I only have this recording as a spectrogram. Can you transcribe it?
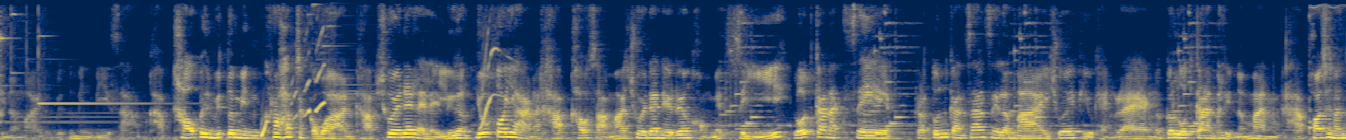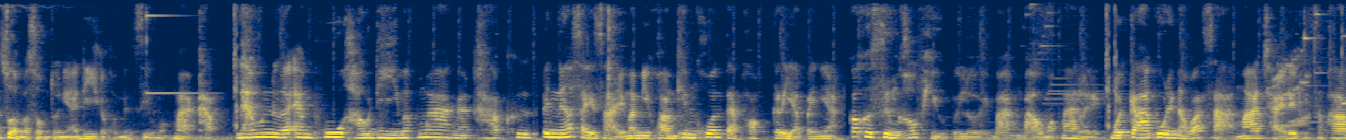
ซินามายหรือวิตามิน B3 ครับเขาเป็นวิตามินครอบจักรวาลครับช่วยได้หลาย ๆ เรื่อง ยกตัวอย่างนะครับเขาสามารถช่วยได้ในเรื่องของเม็ดสี ลดการอักเสบกระตุ้นการสร้างเซรามายช่วยให้ผิวแข็งแรง แล้วก็ลดการผลิตน้ำมันครับเพราะฉะนั้นส่วนผสมตัวนี้ดีกับคนเป็นสิวมาก ๆ ครับ แล้วเนื้อแอมพูเขาดีมากๆนะครับ คือเป็นเนื้อใสๆมันมีความเข้มข้นแต่พอเกลี่ยไปเนี่ย ก็คือซึมเข้าผิวไปเลย บางเบามากๆเลยหมดกล้าพูดเลยนะว่าสามารถใช้ได้ทุกสภาพ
